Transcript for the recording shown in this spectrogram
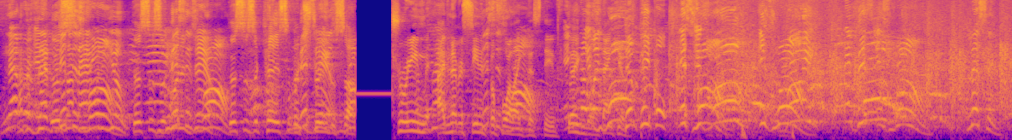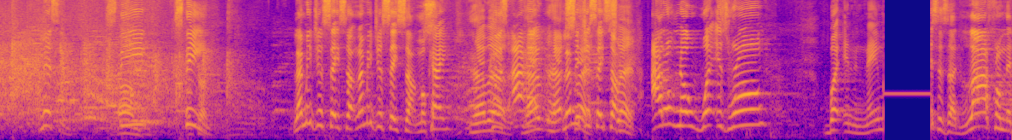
Never. That's exactly this what's is happening to wrong. you. This is a This is jail. wrong. this is a case of extreme is deception. Extreme. I've never seen it This before like this, Steve. And you know? Thank you. Them people, it's, wrong. wrong. It's wrong. Really? this is wrong. Listen, listen, Steve, Steve. Let me just say something. Let me just say something, okay? Have at 'Cause it. I Have- have- let me just say something. Say. I don't know what is wrong, but in the name of this is a lie from the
